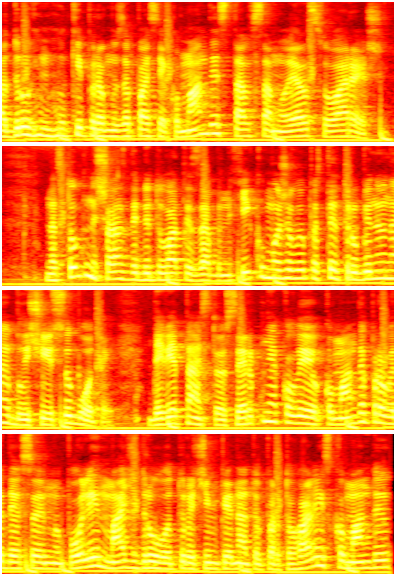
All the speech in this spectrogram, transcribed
а другим голкіпером у запасі команди став Самуел Суареш. Наступний шанс дебютувати за Бенфіку може випасти Трубіну найближчої суботи, 19 серпня, коли його команда проведе в своєму полі матч другого туру чемпіонату Португалії з командою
